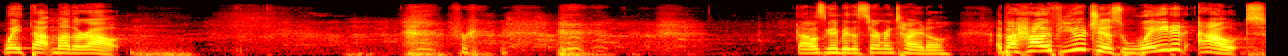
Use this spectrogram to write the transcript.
Wait That Mother Out. that was going to be the sermon title. About how if you just wait it out,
